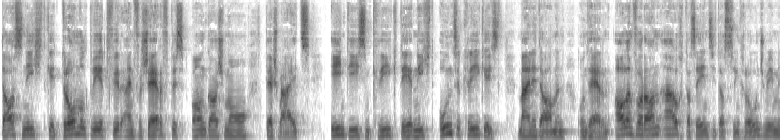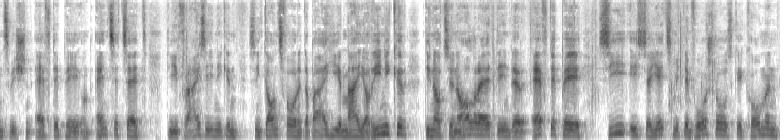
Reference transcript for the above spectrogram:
dass nicht getrommelt wird für ein verschärftes Engagement der Schweiz in diesem Krieg, der nicht unser Krieg ist, meine Damen und Herren. Allem voran auch, da sehen Sie das Synchronschwimmen zwischen FDP und NZZ. Die Freisinnigen sind ganz vorne dabei. Hier Maja Riniker, die Nationalrätin der FDP. Sie ist ja jetzt mit dem Vorstoß gekommen,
